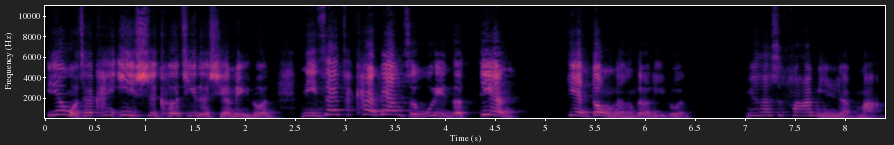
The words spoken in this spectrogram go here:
因为我在看意识科技的弦理论，你在看量子物理的电电动能的理论，因为他是发明人嘛，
